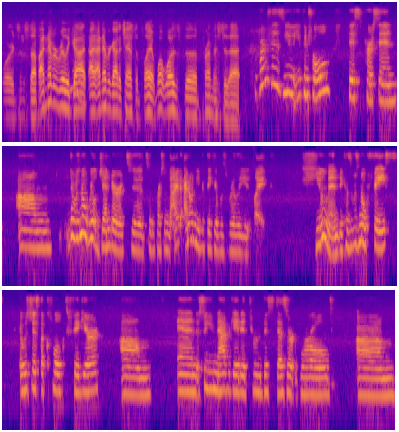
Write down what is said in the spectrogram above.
awards and stuff. I never really Yeah. got. I, I never got a chance to play it. What was the premise to that? The premise is you you control this person. Um, there was no real gender to, to the person. I, I don't even think it was really like human because there was no face. It was just a cloaked figure. Um, and so you navigated through this desert world. Um,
